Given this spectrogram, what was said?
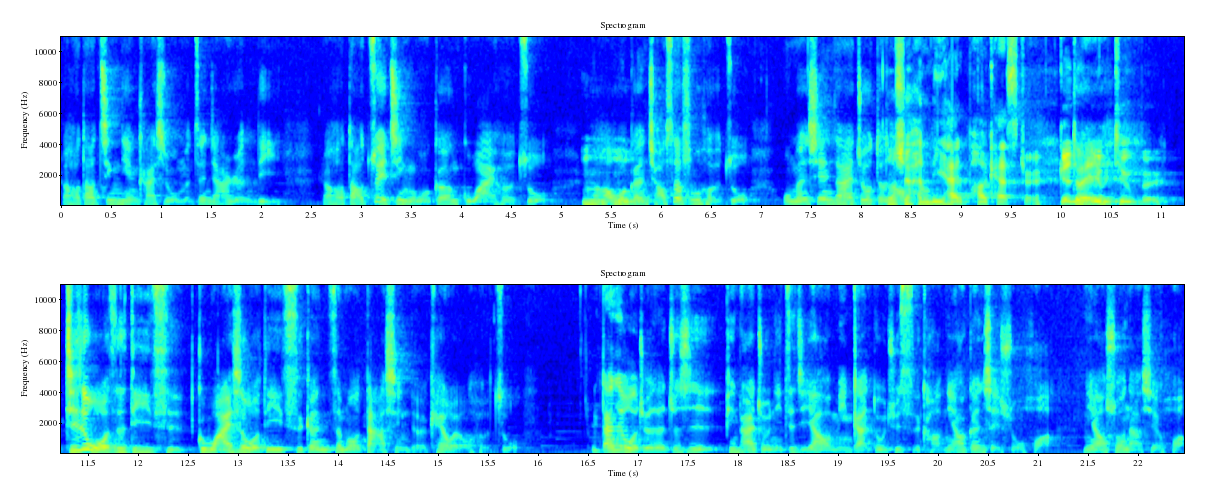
然后到今年开始我们增加人力，然后到最近我跟古癌合作，然后我跟乔瑟夫合作。嗯嗯我们现在就得到都是很厉害的 podcaster 跟 YouTuber。其实我是第一次，古癌是我第一次跟这么大型的 KOL 合作。但是我觉得，就是品牌主你自己要有敏感度去思考，你要跟谁说话，你要说哪些话。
